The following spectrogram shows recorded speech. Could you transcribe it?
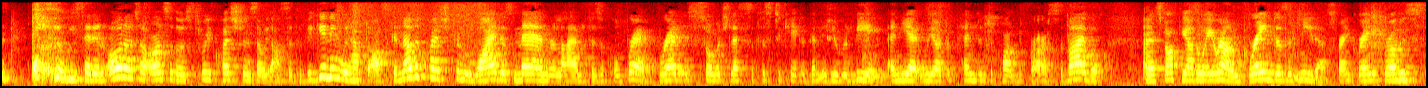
we said in order to answer those three questions that we asked at the beginning, we have to ask another question why does man rely on physical bread? Bread is so much less sophisticated than a human being, and yet we are dependent upon it for our survival. And it's not the other way around. Grain doesn't need us, right? Grain grows,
